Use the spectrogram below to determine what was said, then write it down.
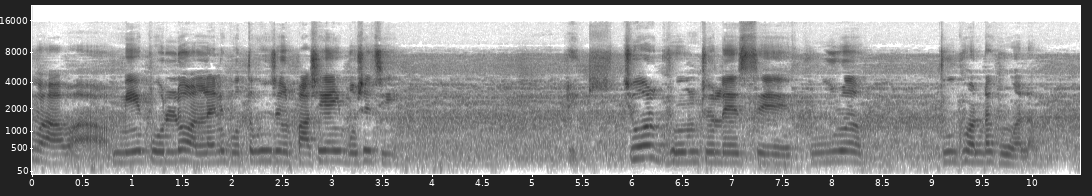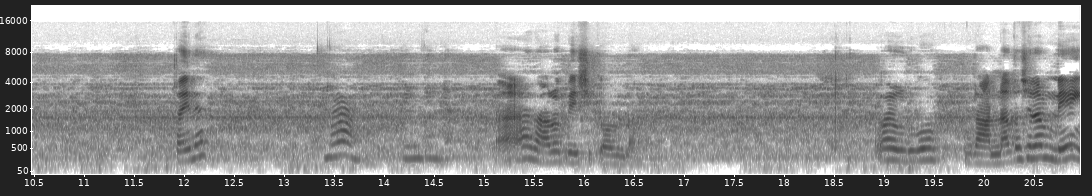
বাবা, মেয়ে পড়ল অনলাইনে পড়তে বসেছে, ওর পাশেই আমি বসেছি। জোর ঘুম চলে এসছে, পুরো দু ঘণ্টা ঘুমালাম। তাই না? হ্যাঁ আর আরও বেশি কম না। এবার উঠবো। রান্না তো সেরকম নেই,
